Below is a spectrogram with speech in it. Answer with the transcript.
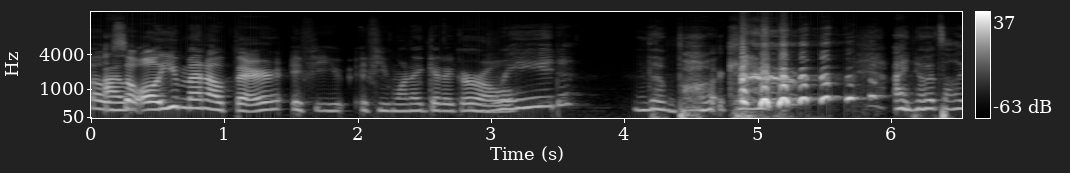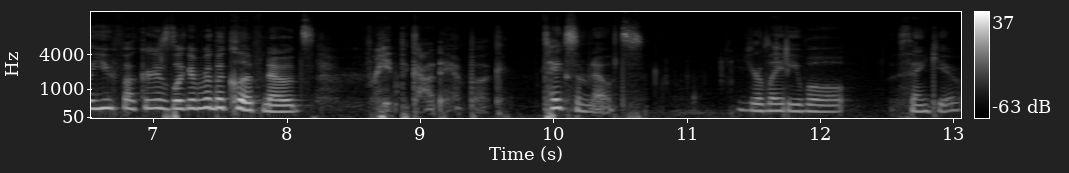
Oh, I- so all you men out there, if you if you want to get a girl, Read the book. I know it's all you fuckers looking for the cliff notes. Read the goddamn book. Take some notes. Your lady will thank you.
